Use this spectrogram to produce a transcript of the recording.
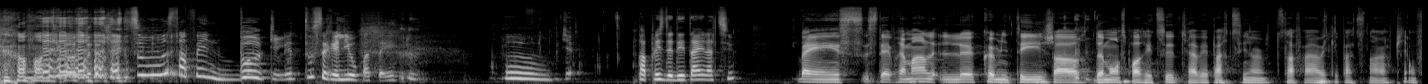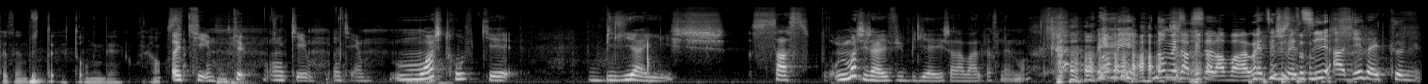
Oh tout, ça fait une boucle. Tout se relie au patin. Ok. Pas plus de détails là-dessus? Ben, c'était vraiment le, comité, genre, de mon sport-études qui avait parti une petite affaire avec les patineurs, puis on faisait une petite euh, tournée de conférences. OK. OK. OK. OK. Moi, je trouve que Billie Eilish, Ça se... Moi, j'ai jamais vu Billie Eilish à Laval, personnellement. Non, mais, non, mais J'habite à Laval. Mais tu sais, je me dis, elle vient d'être connue.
